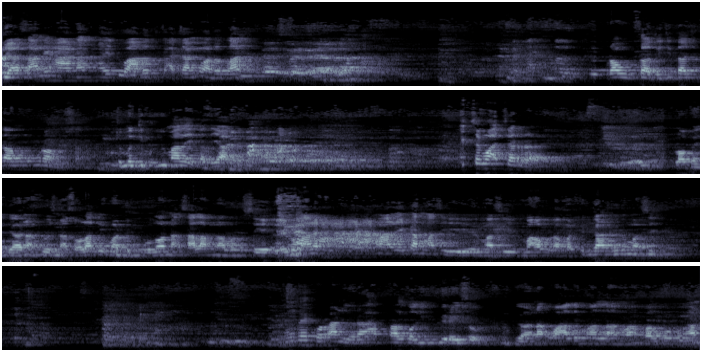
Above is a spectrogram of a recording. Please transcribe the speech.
Biasanya anak itu anak kacang anak lan. Ora usah dicita-cita ngono ora usah. Cuma diguyu malaikat ya. Sing wajar. Lo pengen anak gue nak sholat di madem kula nak salam ngalor sih. Itu malaikat masih masih mau lah. Dengan itu masih Mungkin Quran ya hafal kalau ibu ya anak walim alama hafal Quran.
